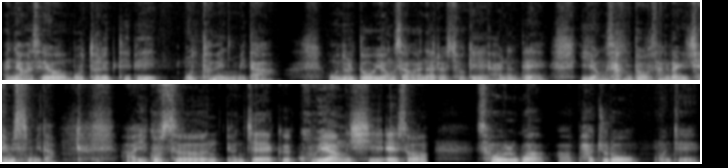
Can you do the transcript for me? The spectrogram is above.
안녕하세요. 모터랩TV 모터맨입니다. 오늘도 영상 하나를 소개하는데 이 영상도 상당히 재밌습니다. 아, 이곳은 현재 그 고양시에서 서울과 아, 파주로 어, 이제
